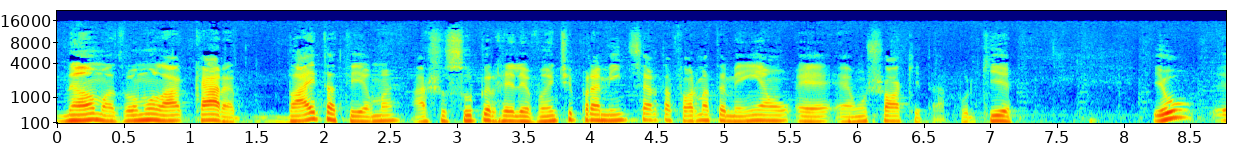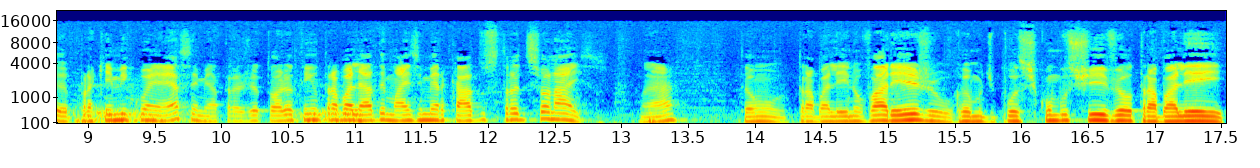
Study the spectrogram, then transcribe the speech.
Não, mas vamos lá. Cara, baita tema. Acho super relevante. E pra mim, de certa forma, também é um, é, é um choque, tá? Porque eu, eh, pra quem me conhece, minha trajetória, eu tenho trabalhado mais em mercados tradicionais, né? Então, trabalhei no varejo, ramo de posto de combustível, trabalhei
